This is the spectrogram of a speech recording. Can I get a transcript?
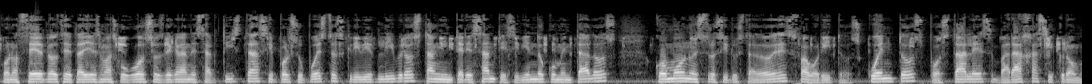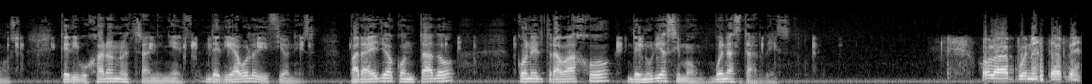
conocer los detalles más jugosos de grandes artistas y por supuesto escribir libros tan interesantes y bien documentados como nuestros ilustradores favoritos, cuentos, postales, barajas y cromos, que dibujaron nuestra niñez, de Diablo Ediciones. Para ello ha contado con el trabajo de Nuria Simón. Buenas tardes. Hola, buenas tardes.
